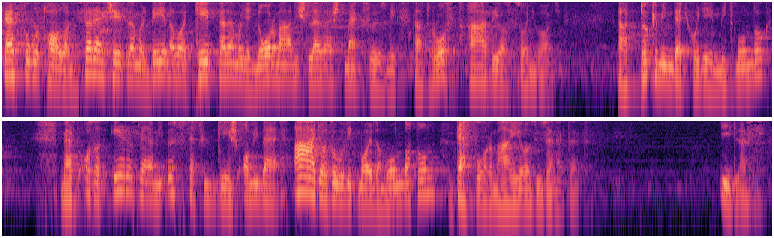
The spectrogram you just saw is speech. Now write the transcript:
Te ezt fogod hallani. Szerencsétlen vagy, béna vagy, képtelen vagy egy normális levest megfőzni. Tehát rossz háziasszony vagy. Tehát tök mindegy, hogy én mit mondok, mert az az érzelmi összefüggés, amiben ágyazódik majd a mondatom, deformálja az üzenetet. Így lesz.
